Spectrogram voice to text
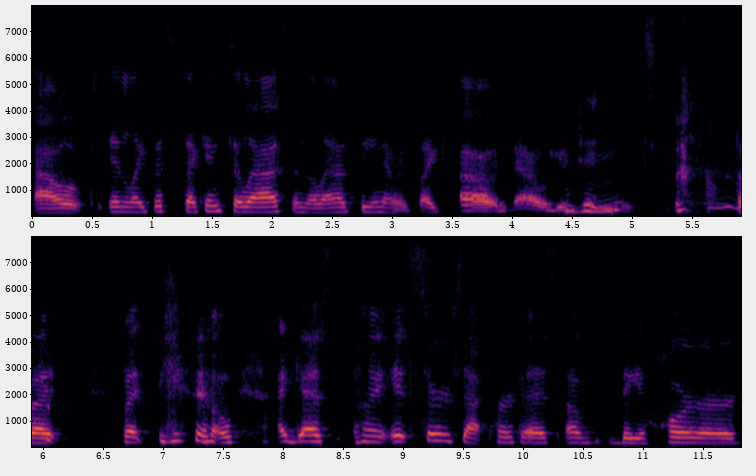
out in like the second to last and the last scene. I was like, oh no, you mm-hmm. didn't. but but you know, I guess uh, it serves that purpose of the horror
